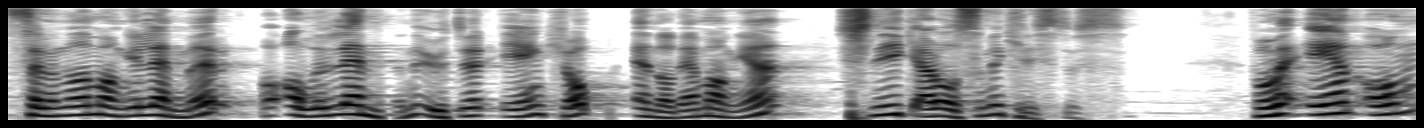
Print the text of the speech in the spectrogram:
selv om den har mange lemmer, og alle lemmene utgjør én kropp, enda de er mange, slik er det også med Kristus. For med én ånd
